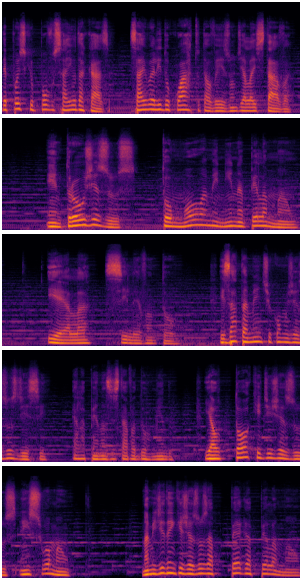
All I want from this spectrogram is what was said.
depois que o povo saiu da casa, saiu ali do quarto, talvez, onde ela estava, entrou Jesus, tomou a menina pela mão e ela se levantou. Exatamente como Jesus disse, ela apenas estava dormindo. E ao toque de Jesus em sua mão, na medida em que Jesus a pega pela mão,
